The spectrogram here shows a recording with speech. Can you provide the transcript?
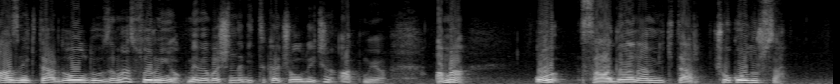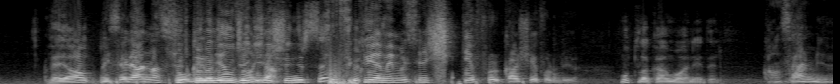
az miktarda olduğu zaman sorun yok. Meme başında bir tıkaç olduğu için akmıyor. Ama o salgılanan miktar çok olursa veya Mesela nasıl süt oluyor kanalı biliyor musun iyice hocam? genişlenirse kötü. Sıkıyor memesini şık diye fır, karşıya fırlıyor. mutlaka muayene edelim. Kanser midir?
